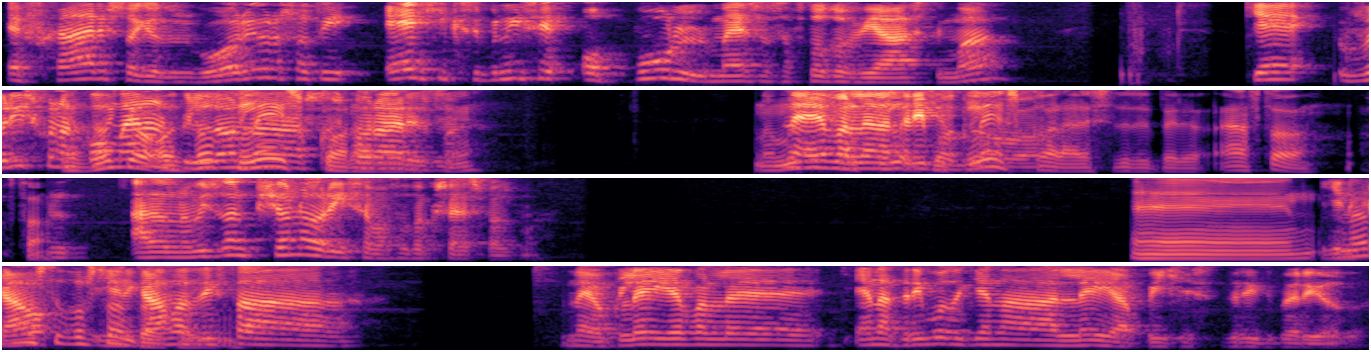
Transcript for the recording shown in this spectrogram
ευχάριστο για τους Warriors ότι έχει ξυπνήσει ο Πουλ μέσα σε αυτό το διάστημα και βρίσκουν Εδώ ακόμα και ο- έναν εδώ πυλώνα κλαίει στο σκοράρε, σκοράρισμα. έτσι. Νομίζω Ναι, έβαλε και ένα κλαίει- τρίποντο. Και κλαίει σκοράρε στην τρίτη περίοδο. Αυτό. αυτό. Αλλά νομίζω ήταν πιο νωρίς από αυτό το ξέσπασμα. Ε, να Γενικά, δούμε στη Βοστόνη γενικά τώρα άμα τι θα δεις γίνει. τα... Ναι, ο Κλέη έβαλε ένα τρίποντο και ένα layup είχε στην τρίτη περίοδο.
